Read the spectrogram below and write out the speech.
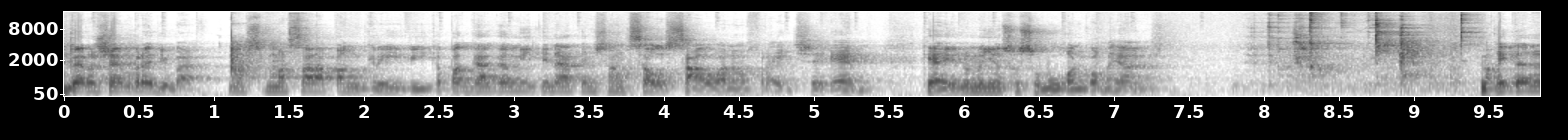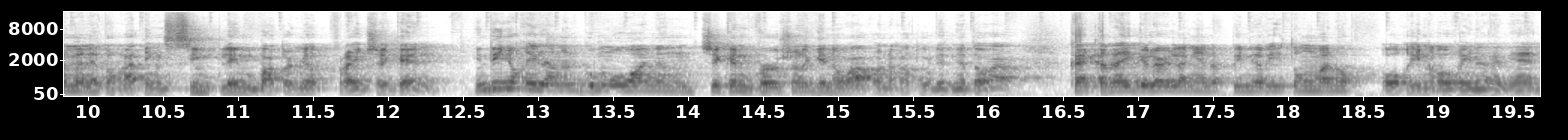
Pero syempre, di ba, mas masarap ang gravy kapag gagamitin natin siyang sausawa ng fried chicken. Kaya yun naman yung susubukan ko ngayon. Makita naman itong ating simpleng buttermilk fried chicken. Hindi nyo kailangan gumawa ng chicken version na ginawa ko na katulad nito ha. Kahit regular lang yan na piniritong manok, okay na okay na rin yan.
